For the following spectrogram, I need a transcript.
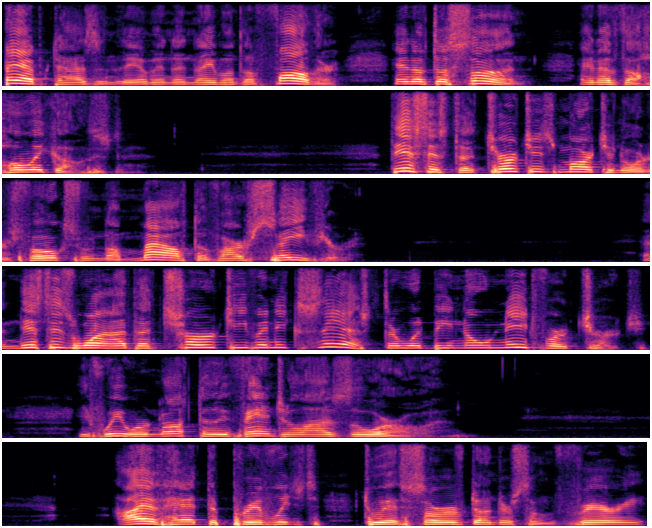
baptizing them in the name of the Father and of the Son and of the Holy Ghost. This is the church's marching orders, folks, from the mouth of our Savior. And this is why the church even exists. There would be no need for a church if we were not to evangelize the world. I have had the privilege to have served under some very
